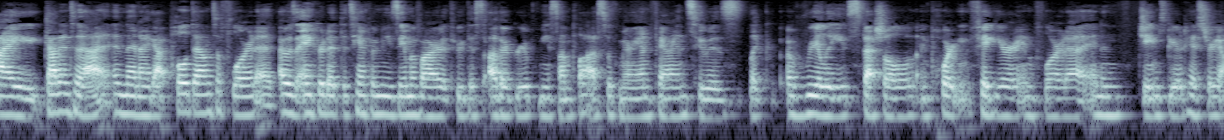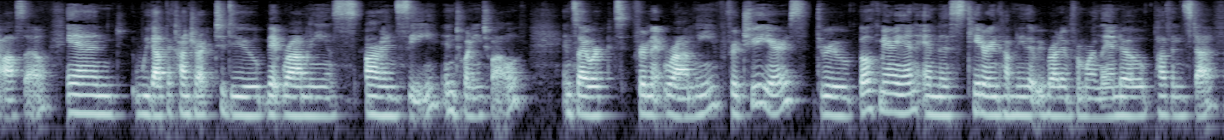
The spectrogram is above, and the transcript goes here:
I got into that and then I got pulled down to Florida. I was anchored at the Tampa Museum of Art through this other group, Mise Place, with Marianne Ferenti, who is like a really special, important figure in Florida and in James Beard history also. And we got the contract to do Mitt Romney's RNC in 2012. And so I worked for Mitt Romney for two years through both Marianne and this catering company that we brought in from Orlando, Puff 'n Stuff.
